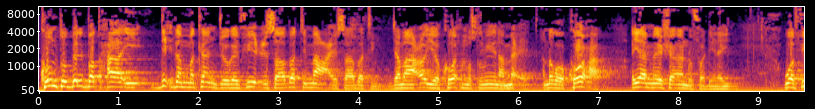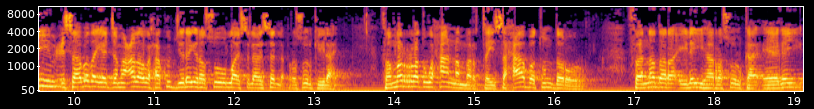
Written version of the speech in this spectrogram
kuntu bilbaxaa'i dixda makaan joogay fii cisaabati maca cisaabatin. Jamaaco iyo koox muslimiina maceed annagoo kooxa ayaa meesha aanu fadhinay. Wa fiihim cisaabada iyo jamaacada waxaa ku jiray rasuul اlahi sal slam rasuulka ilaahi famarad waxaana martay saxaabatun daruur fanadara ilayha rasuulkaa eegay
